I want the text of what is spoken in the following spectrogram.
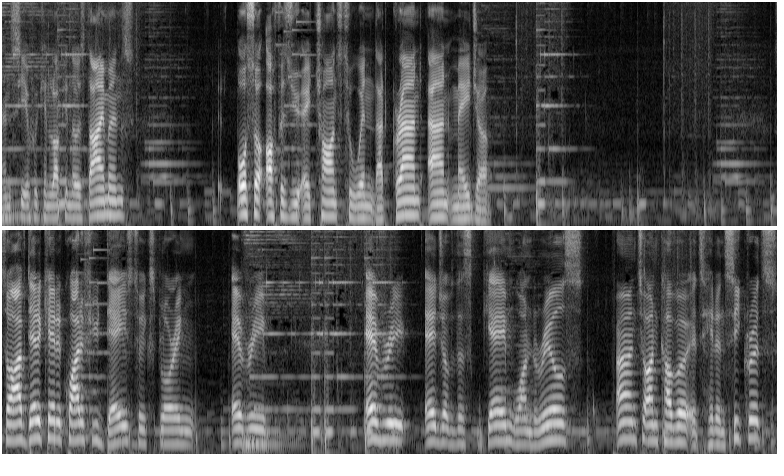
and see if we can lock in those diamonds. It also offers you a chance to win that grand and major. So I've dedicated quite a few days to exploring every every edge of this game, Wonder Reels, and to uncover its hidden secrets.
